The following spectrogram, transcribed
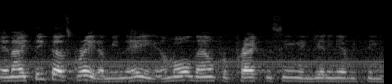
And I think that's great. I mean, hey, I'm all down for practicing and getting everything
